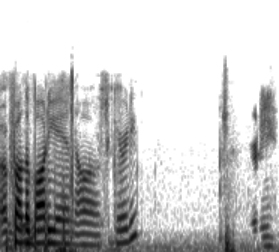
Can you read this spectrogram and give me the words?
I found the body in uh, security. Ready?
